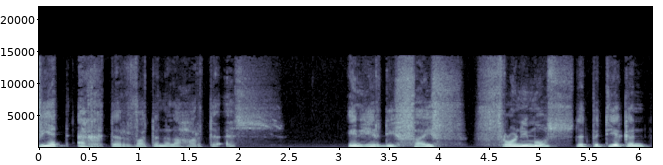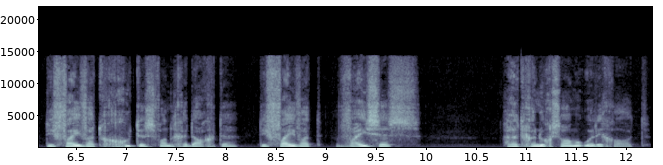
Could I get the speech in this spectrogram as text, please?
weet egter wat in hulle harte is. En hierdie 5, phronimos, dit beteken die 5 wat goed is van gedagte, die 5 wat wys is. Hulle het genoegsame olie gehad.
